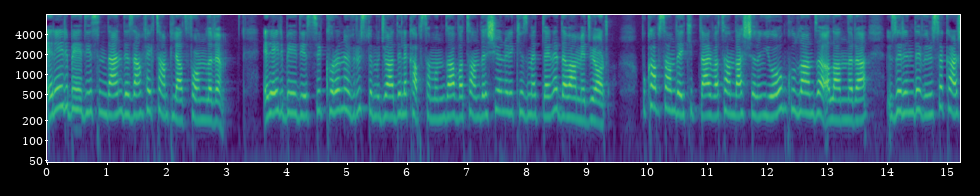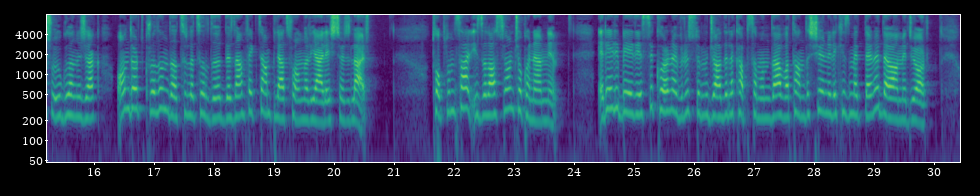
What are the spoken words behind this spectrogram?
Ereğli Belediyesi'nden dezenfektan platformları. Ereğli Belediyesi koronavirüsle mücadele kapsamında vatandaşa yönelik hizmetlerine devam ediyor. Bu kapsamda ekipler vatandaşların yoğun kullandığı alanlara üzerinde virüse karşı uygulanacak 14 kuralın da hatırlatıldığı dezenfektan platformları yerleştirdiler. Toplumsal izolasyon çok önemli. Ereğli Belediyesi koronavirüsle mücadele kapsamında vatandaşa yönelik hizmetlerine devam ediyor.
